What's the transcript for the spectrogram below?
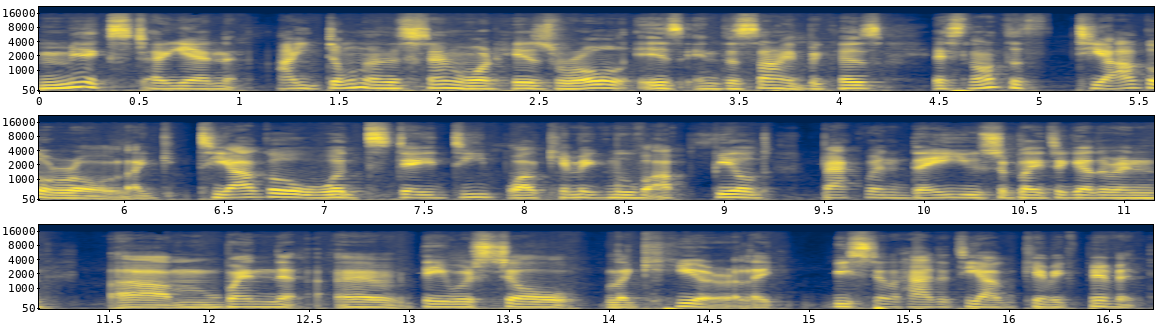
mixed again. I don't understand what his role is in the side because it's not the Thiago role. Like Thiago would stay deep while Kimmich move upfield back when they used to play together and um when uh, they were still like here like we still had the Thiago Kimmich pivot.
